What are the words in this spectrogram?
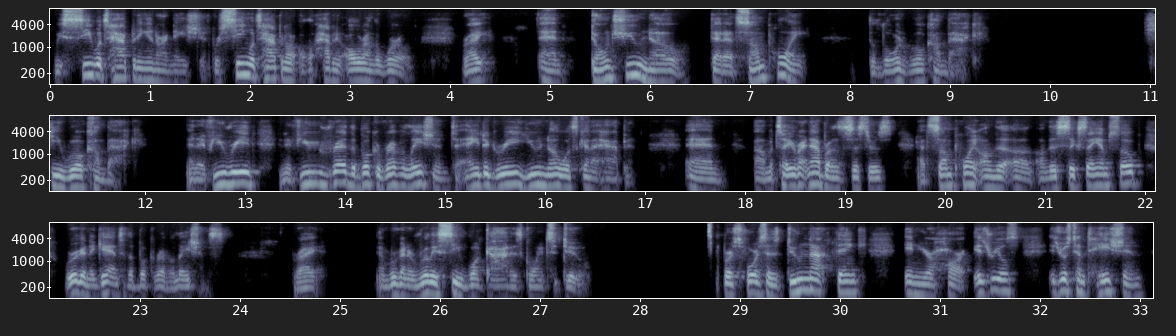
We see what's happening in our nation. We're seeing what's happening happening all around the world, right? And don't you know that at some point the Lord will come back? He will come back. And if you read, and if you've read the book of Revelation to any degree, you know what's going to happen. And I'm gonna tell you right now, brothers and sisters, at some point on the uh, on this 6 a.m. soap, we're gonna get into the book of Revelations, right? And we're gonna really see what God is going to do. Verse 4 says, Do not think in your heart. Israel's Israel's temptation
